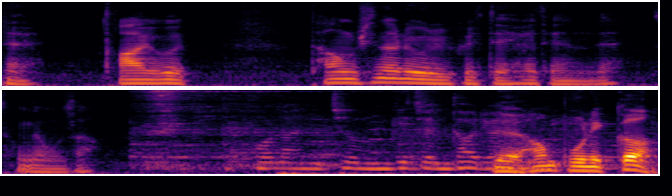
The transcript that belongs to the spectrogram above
네. 아, 이거 다음 시나리오 읽을 때 해야 되는데, 성대모사. 네, 한번 보니까,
